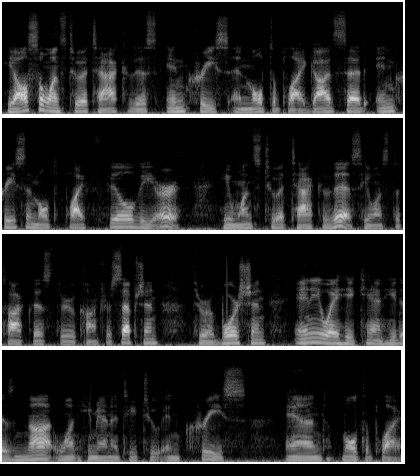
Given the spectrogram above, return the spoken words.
He also wants to attack this increase and multiply. God said, increase and multiply, fill the earth. He wants to attack this. He wants to attack this through contraception, through abortion, any way he can. He does not want humanity to increase and multiply.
